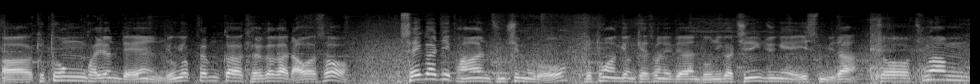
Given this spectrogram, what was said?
아, 교통 관련된 용역평가 결과가 나와서 세 가지 방안 중심으로 교통환경 개선에 대한 논의가 진행 중에 있습니다. 저 충암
